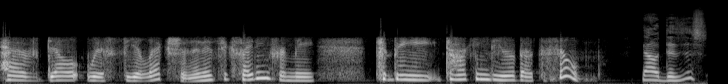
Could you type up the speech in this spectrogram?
have dealt with the election, and it's exciting for me to be talking to you about the film. Now, does this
